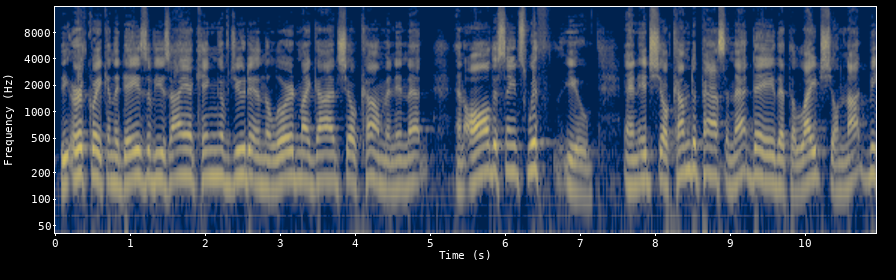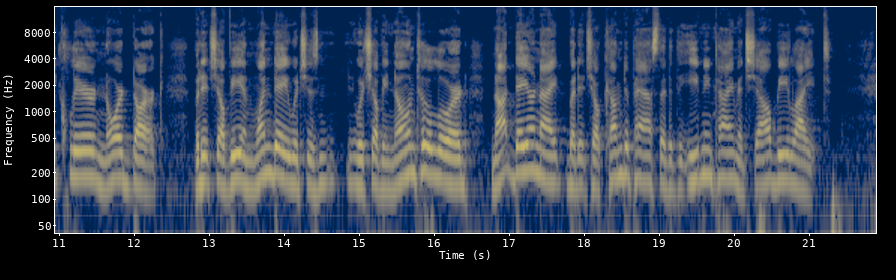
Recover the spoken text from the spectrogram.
the earthquake in the days of Uzziah, king of Judah, and the Lord my God shall come, and in that and all the saints with you. And it shall come to pass in that day that the light shall not be clear nor dark, but it shall be in one day which is which shall be known to the Lord, not day or night, but it shall come to pass that at the evening time it shall be light.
